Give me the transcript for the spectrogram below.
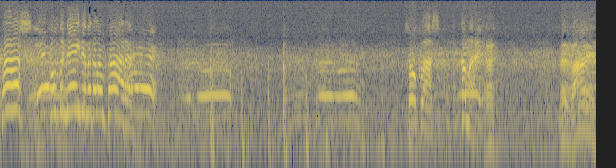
Klaas, kom beneden met de lantaarn. Zo, Klaas. Kom maar. Bewaren.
